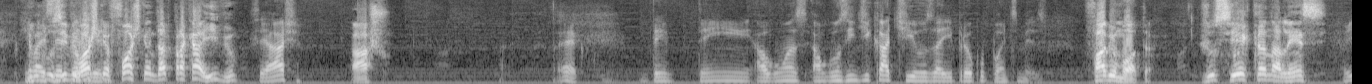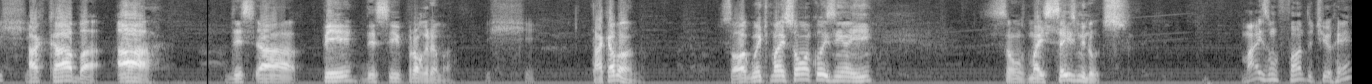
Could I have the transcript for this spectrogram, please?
Inclusive, eu acho que é forte candidato pra cair, viu? Você acha? Acho. É, tem, tem algumas, alguns indicativos aí preocupantes mesmo. Fábio Mota. Jussier Canalense Ixi, acaba a, desse, a P desse programa. ixi. Tá acabando. Só aguente mais só uma coisinha aí. São mais seis minutos. Mais um fã do tio Rê?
